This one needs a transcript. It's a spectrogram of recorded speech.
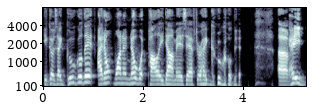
He goes, I Googled it. I don't want to know what polydom is after I Googled it. Um, hey,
